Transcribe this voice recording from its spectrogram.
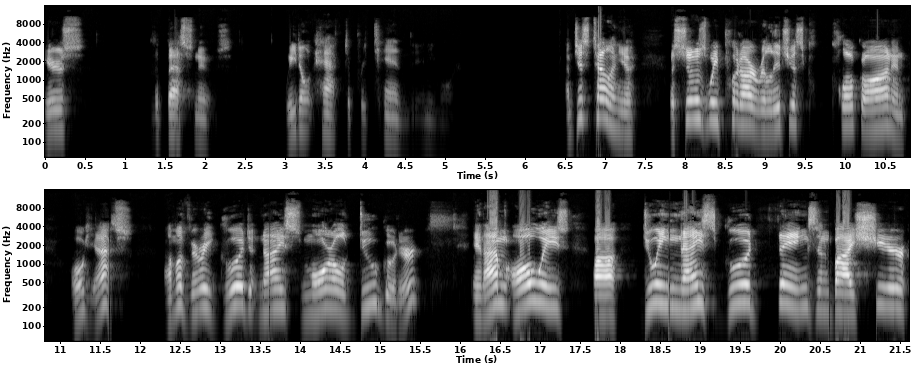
Here's the best news we don't have to pretend I'm just telling you, as soon as we put our religious cloak on and, oh, yes, I'm a very good, nice, moral do gooder, and I'm always uh, doing nice, good things, and by sheer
